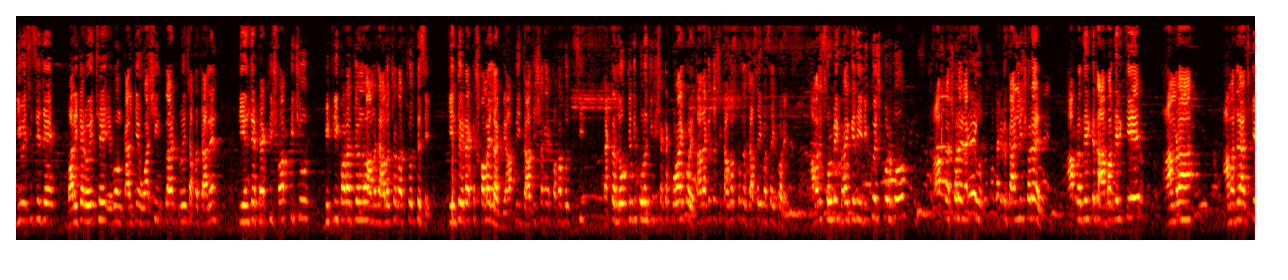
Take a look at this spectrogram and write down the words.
ডিওএসিসি যে বাড়িটা রয়েছে এবং কালকে ওয়াশিং প্লান্ট রয়েছে, আপনারা জানেন টিএনজে ফ্যাক্টরি সব কিছু বিক্রি করার জন্য আমাদের আলোচনা চলতেছে। কিন্তু এটা একটা সময় লাগবে। আপনি যাদের সঙ্গে কথা বলতেছি একটা লোক যদি কোনো জিনিস, একটা ক্রয় করে, তার আগে তো সে কাগজপত্র যাচাই বাছাই করে। আমাদের শ্রমিক ভাইকে রিকোয়েস্ট করব। আপনার শোনেন, একটু একটু কাইন্ডলি শোনেন। আপনাদেরকে আমাদেরকে আমরা, আমাদের আজকে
